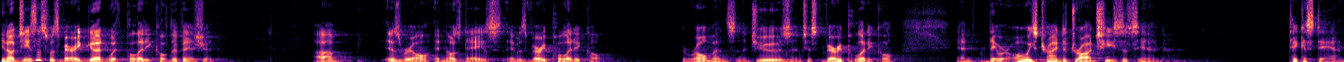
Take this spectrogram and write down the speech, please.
You know, Jesus was very good with political division. Um, Israel in those days, it was very political. The Romans and the Jews, and just very political. And they were always trying to draw Jesus in. Take a stand.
